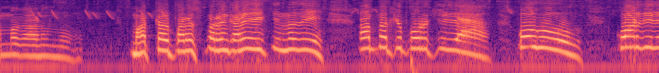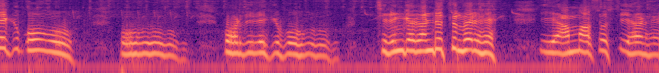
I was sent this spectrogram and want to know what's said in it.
അമ്മ കാണുന്നു. മക്കൾ പരസ്പരം കലഹിക്കുന്നത് അമ്മയ്ക്ക് പുറത്തില്ല പോകൂ കോടതിയിലേക്ക് പോകൂ. പോകൂ കോടതിയിലേക്ക് പോകൂ. ചിലങ്ക കണ്ടെത്തും വരെ ഈ അമ്മ അസ്വസ്ഥയാണ്.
